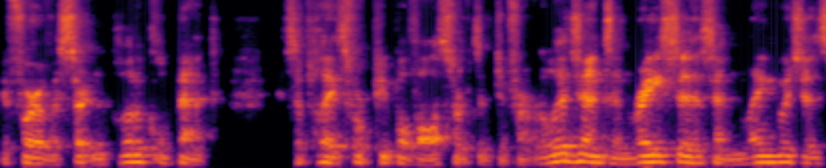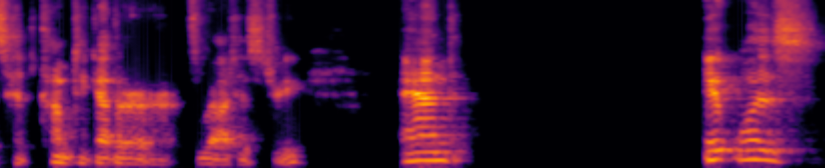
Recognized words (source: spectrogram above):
If we're of a certain political bent, it's a place where people of all sorts of different religions and races and languages had come together throughout history. And it was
